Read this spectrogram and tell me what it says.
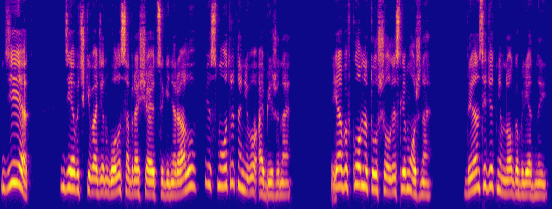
«Дед!» Девочки в один голос обращаются к генералу и смотрят на него обиженно. «Я бы в комнату ушел, если можно». Дэн сидит немного бледный.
